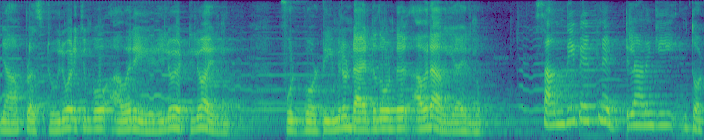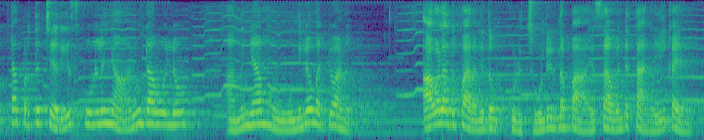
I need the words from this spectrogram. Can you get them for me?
ഞാൻ പ്ലസ് ടുവിന് പഠിക്കുമ്പോൾ അവർ ഏഴിലോ എട്ടിലോ ആയിരുന്നു. ഫുട്ബോൾ ടീമിലുണ്ടായിരുന്നതുകൊണ്ട് അവരറിയായിരുന്നു. സന്ദീപ് ഏട്ടൻ എട്ടിലാണെങ്കിൽ തൊട്ടപ്പുറത്തെ ചെറിയ സ്കൂളിൽ ഞാനും ഉണ്ടാവുമല്ലോ. അന്ന് ഞാൻ മൂന്നിലോ മറ്റോ ആണ്. അവൾ അത് പറഞ്ഞതും കുടിച്ചുകൊണ്ടിരുന്ന പായസം അവന്റെ തലയിൽ കയറി.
